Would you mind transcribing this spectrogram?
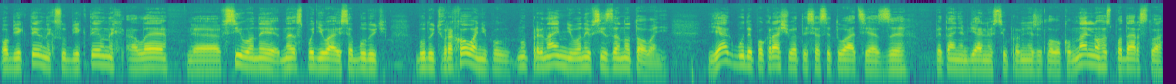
об'єктивних, суб'єктивних, але е, всі вони, сподіваюся, будуть, будуть враховані, ну, принаймні вони всі занотовані. Як буде покращуватися ситуація з питанням діяльності управління житлово-комунального господарства,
